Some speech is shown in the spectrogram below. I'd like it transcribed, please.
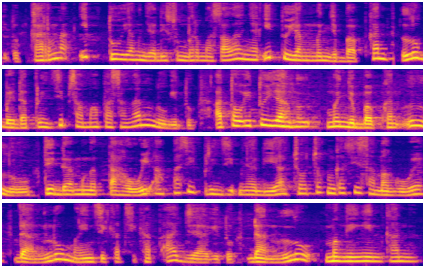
gitu. Karena itu yang jadi sumber masalahnya, itu yang menyebabkan lu beda prinsip sama pasangan lu gitu. Atau itu yang menyebabkan lu tidak mengetahui apa sih prinsipnya dia cocok nggak sih sama gue dan lu main sikat-sikat aja gitu. Dan lu menginginkan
